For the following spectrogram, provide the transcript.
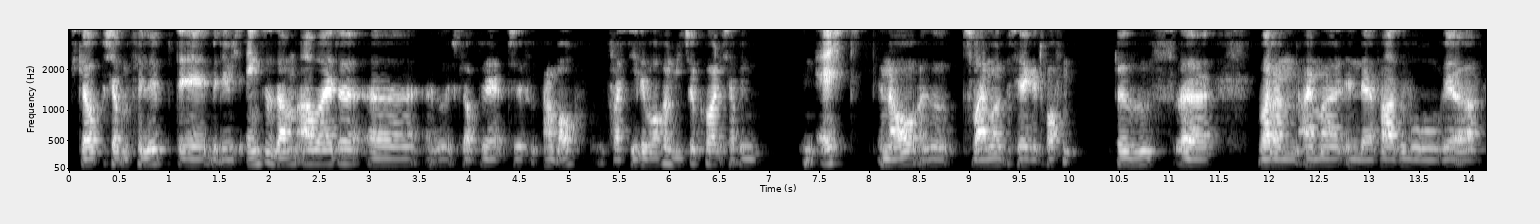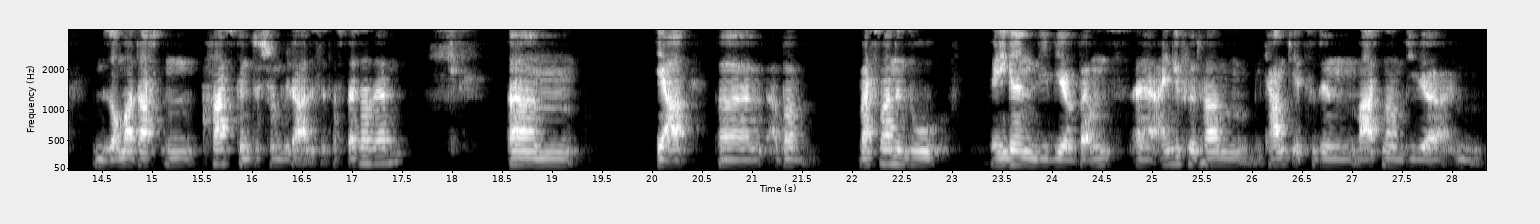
ich glaube, ich habe einen Philipp, der, mit dem ich eng zusammenarbeite. Äh, also ich glaube, wir haben auch fast jede Woche einen Videocall. Ich habe ihn in echt genau, also zweimal bisher getroffen. Das ist, äh, war dann einmal in der Phase, wo wir im Sommer dachten, ha, es könnte schon wieder alles etwas besser werden. Ähm, ja, äh, aber was waren denn so Regeln, die wir bei uns äh, eingeführt haben? Wie kamt ihr zu den Maßnahmen, die wir im,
